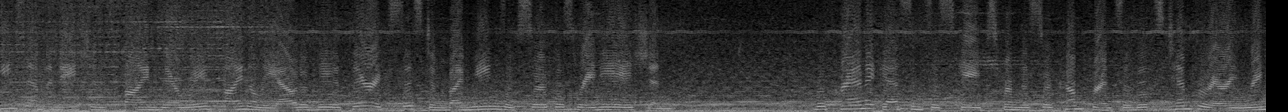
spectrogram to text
These emanations find their way finally out of the etheric system by means of surface radiation. The pranic essence escapes from the circumference of its temporary ring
